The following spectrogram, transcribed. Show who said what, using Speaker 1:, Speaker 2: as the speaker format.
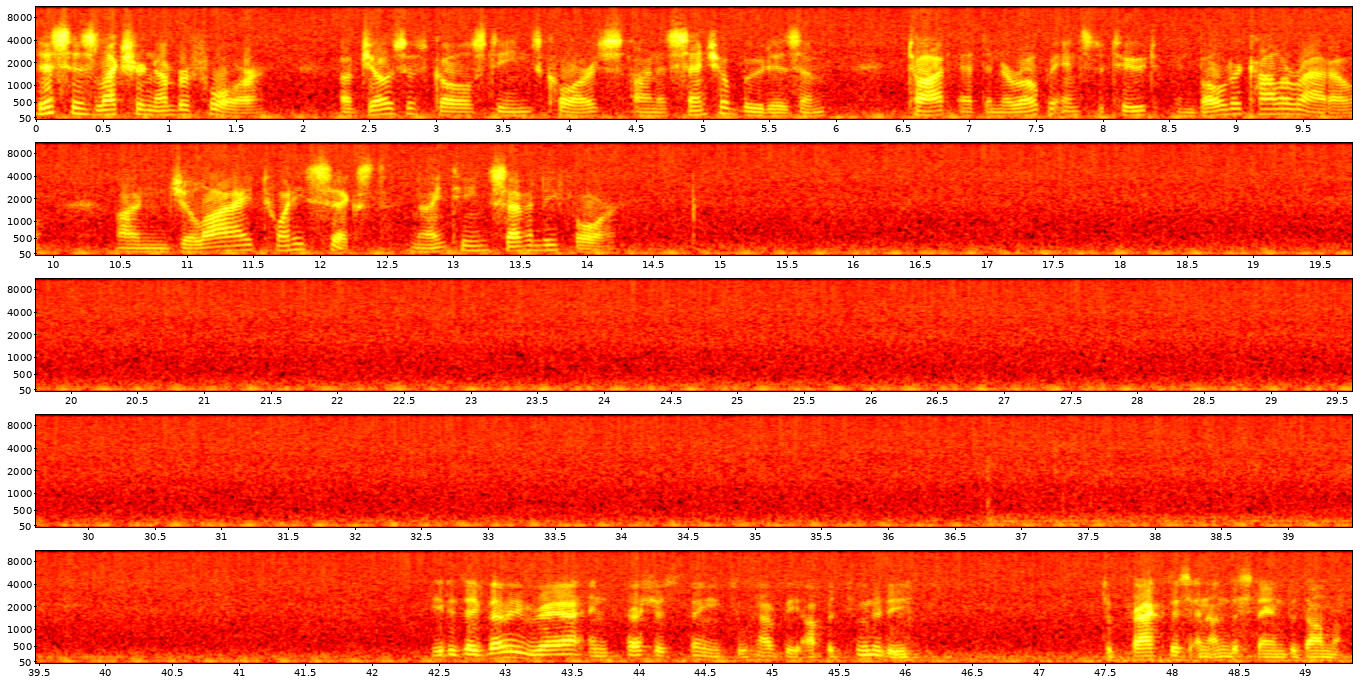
Speaker 1: This is lecture number four of Joseph Goldstein's course on Essential Buddhism taught at the Naropa Institute in Boulder, Colorado on July 26, 1974.
Speaker 2: It is a very rare and precious thing to have the opportunity to practice and understand the Dhamma.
